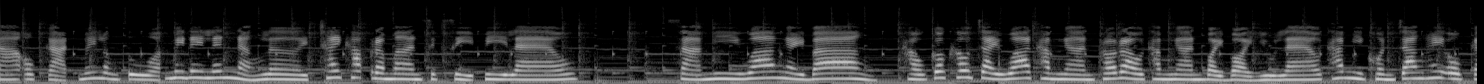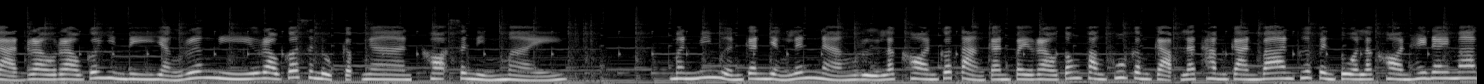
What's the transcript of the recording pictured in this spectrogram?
ลาโอกาสไม่ลงตัว ไม่ได้เล่นหนังเลย ใช่ครับประมาณ 14 ปีแล้ว สามีว่าไงบ้างเขาก็เข้าใจว่าทำงานเพราะเราทำงานบ่อยๆอยู่แล้ว ถ้ามีคนจ้างให้โอกาสเราเราก็ยินดีอย่างเรื่องนี้เราก็สนุกกับงานเคาะสนิมไหม มันไม่เหมือนกันอย่างเล่นหนังหรือละครก็ต่างกันไปเราต้องฟังผู้กำกับและทำการบ้านเพื่อเป็นตัวละครให้ได้มาก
